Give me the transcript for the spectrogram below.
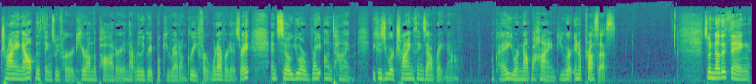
trying out the things we've heard here on the pod or in that really great book you read on grief or whatever it is, right? And so you are right on time because you are trying things out right now. Okay, you are not behind, you are in a process. So, another thing,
